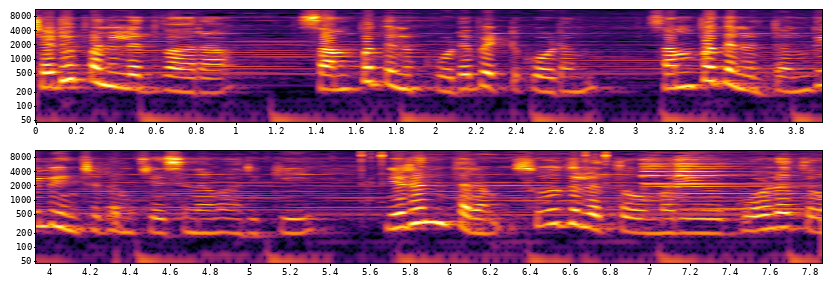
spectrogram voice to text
చెడు పనుల ద్వారా సంపదను కూడబెట్టుకోవడం సంపదను దొంగిలించడం చేసిన వారికి నిరంతరం సూదులతో మరియు గోళ్ళతో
